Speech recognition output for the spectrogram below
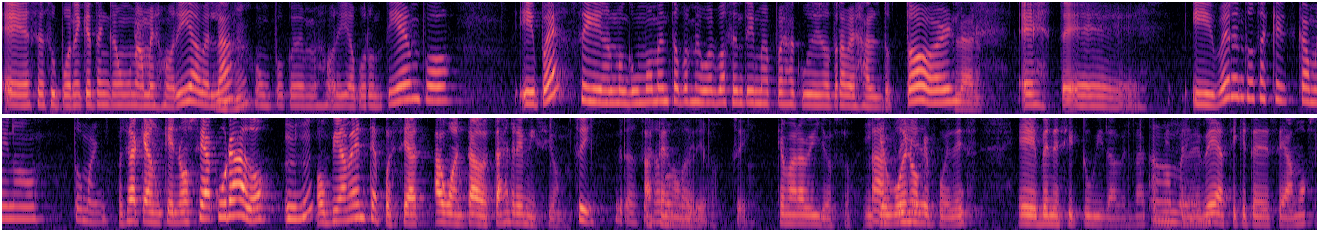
Eh, se supone que tenga una mejoría, ¿verdad? Un poco de mejoría por un tiempo. Y pues, si en algún momento pues me vuelvo a sentirme, pues acudir otra vez al doctor. Claro este, y ver entonces qué camino tomar. O sea que aunque no se ha curado, obviamente pues se ha aguantado, estás en remisión. Sí, gracias hasta el momento. sí. Qué maravilloso. Y qué bueno que puedes eh, bendecir tu vida, ¿verdad? Con ese bebé, así que te deseamos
